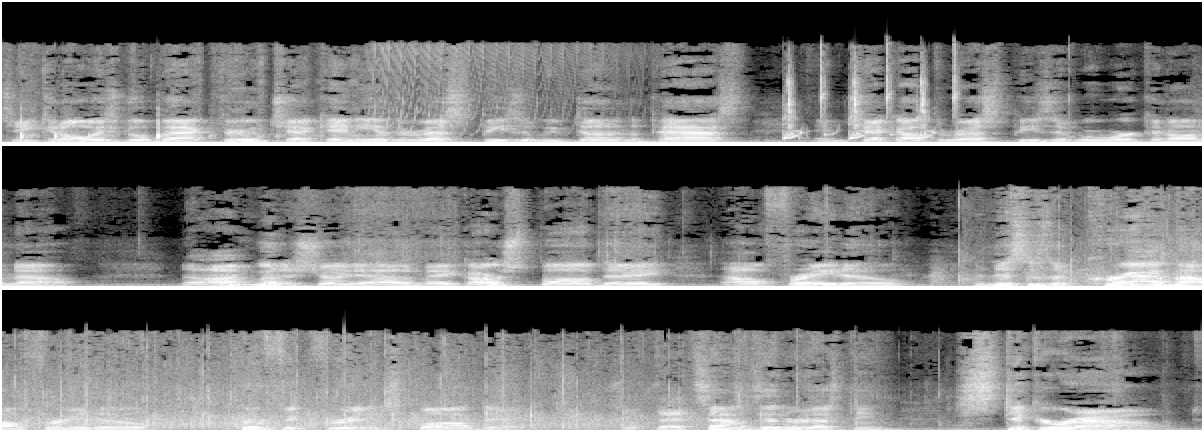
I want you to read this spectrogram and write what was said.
So you can always go back through, check any of the recipes that we've done in the past, and check out the recipes that we're working on now. Now I'm going to show you how to make our spa day Alfredo, and this is a crab Alfredo, perfect for any spa day. So if that sounds interesting, stick around.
